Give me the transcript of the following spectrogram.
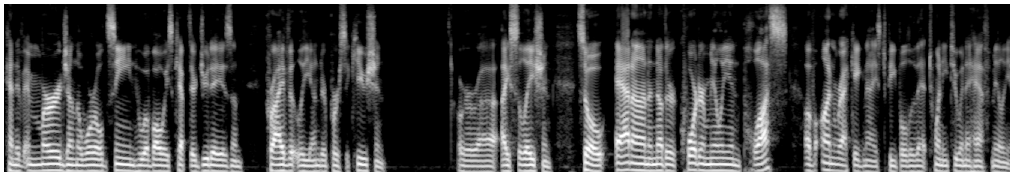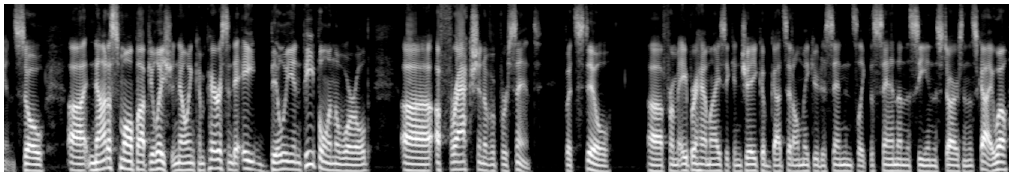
kind of emerge on the world scene who have always kept their Judaism privately under persecution or uh, isolation. So add on another quarter million plus of unrecognized people to that 22 and a half million. So uh, not a small population. Now, in comparison to 8 billion people in the world, uh, a fraction of a percent, but still. Uh, from Abraham, Isaac, and Jacob, God said, I'll make your descendants like the sand on the sea and the stars in the sky. Well,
